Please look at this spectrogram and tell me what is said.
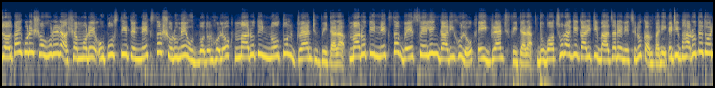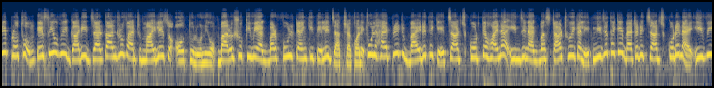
জলপাইগুড়ি শহরের আসাম মোড়ে উপস্থিত নেক্সা শোরুমে উদ্বোধন হলো মারুতির নতুন grand Vitara. Maruti Nexa best selling গাড়ি হলো এই গ্র্যান্ড ভিটারা। দু বছর আগে গাড়িটি বাজারে এনেছিল কোম্পানি। এটি ভারতে তৈরি প্রথম এসইউভি গাড়ি যার সানরুফ অ্যান্ড মাইলেজ অতুলনীয়। বারোশো কিমি একবার ফুল ট্যাঙ্কি তেলে যাত্রা করে। ফুল হাইব্রিড বাইরে থেকে চার্জ করতে হয় না। ইঞ্জিন একবার স্টার্ট হয়ে গেলে নিজে থেকে ব্যাটারি চার্জ করে নেয় ইভি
